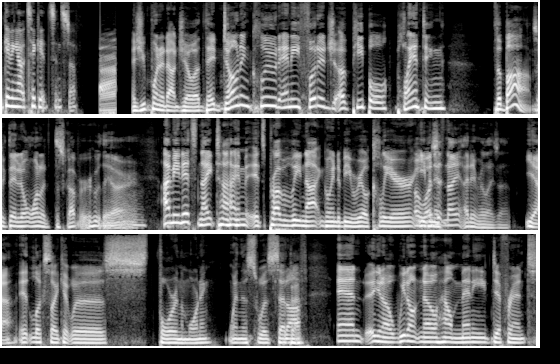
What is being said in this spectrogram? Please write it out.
giving out tickets and stuff. As you pointed out, Joa, they don't include any footage of people planting the bombs. It's like they don't want to discover who they are. I mean, it's nighttime. It's probably not going to be real clear. Oh, even was if, it night? I didn't realize that. Yeah, it looks like it was four in the morning when this was set Okay. off. And, you know, we don't know how many different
